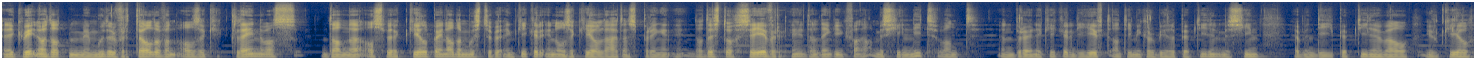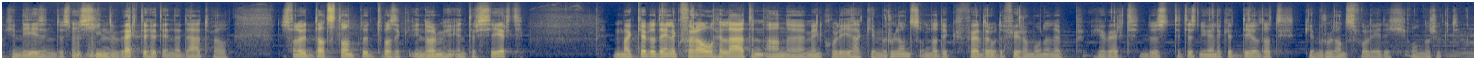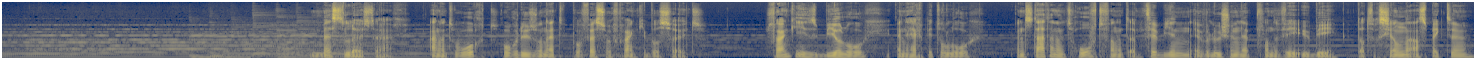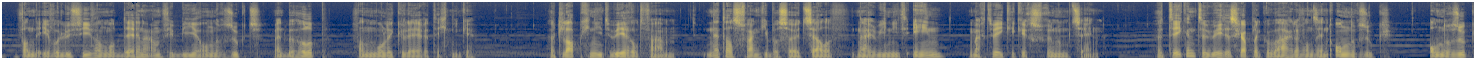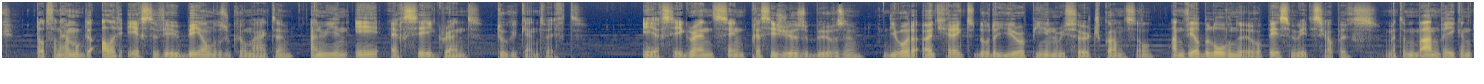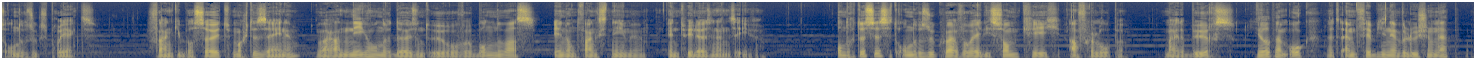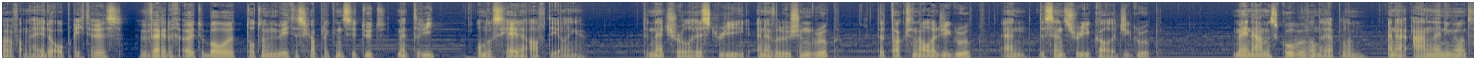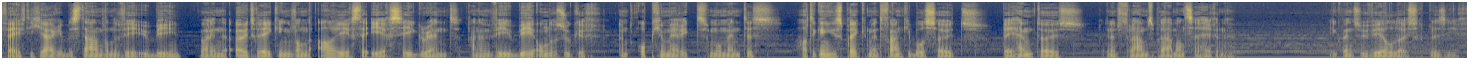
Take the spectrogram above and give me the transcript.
En ik weet nog dat mijn moeder vertelde van als ik klein was, dan uh, als we keelpijn hadden, moesten we een kikker in onze keel laten springen. Dat is toch zever? Hè? Dan denk ik van, ja, misschien niet, want een bruine kikker die heeft antimicrobiële peptiden. Misschien hebben die peptiden wel uw keel genezen. Dus mhm. misschien werkte het inderdaad wel. Dus vanuit dat standpunt was ik enorm geïnteresseerd. Maar ik heb dat eigenlijk vooral gelaten aan uh, mijn collega Kim Roelands, omdat ik verder op de pheromonen heb gewerkt. Dus dit is nu eigenlijk het deel dat Kim Roelands volledig onderzoekt. Beste luisteraar, aan het woord hoorde u zo net professor Frankie Bossuit. Frankie is bioloog en herpetoloog en staat aan het hoofd van het Amphibian Evolution Lab van de VUB, dat verschillende aspecten van de evolutie van moderne amfibieën onderzoekt met behulp van moleculaire technieken. Het lab geniet wereldfaam, net als Frankie Bossuit zelf, naar wie niet één, maar twee kikkers vernoemd zijn. Het tekent de wetenschappelijke waarde van zijn onderzoek. Onderzoek dat van hem ook de allereerste VUB-onderzoeker maakte aan wie een ERC-grant toegekend werd. ERC-grants zijn prestigieuze beurzen die worden uitgereikt door de European Research Council aan veelbelovende Europese wetenschappers met een baanbrekend onderzoeksproject. Frankie Bossuit mocht de zijne, waaraan 900.000 euro verbonden was, in ontvangst nemen in 2007. Ondertussen is het onderzoek waarvoor hij die som kreeg afgelopen, maar de beurs hielp hem ook het Amphibian Evolution Lab, waarvan hij de oprichter is, verder uit te bouwen tot een wetenschappelijk instituut met drie onderscheiden afdelingen: de Natural History and Evolution Group, de Toxinology Group en de Sensory Ecology Group. Mijn naam is Kobe van Reppelen en naar aanleiding van het 50-jarige bestaan van de VUB, waarin de uitreiking van de allereerste ERC-grant aan een VUB-onderzoeker een opgemerkt moment is, had ik een gesprek met Frankie Bossuit bij hem thuis in het Vlaams-Brabantse Herne. Ik wens u veel luisterplezier.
